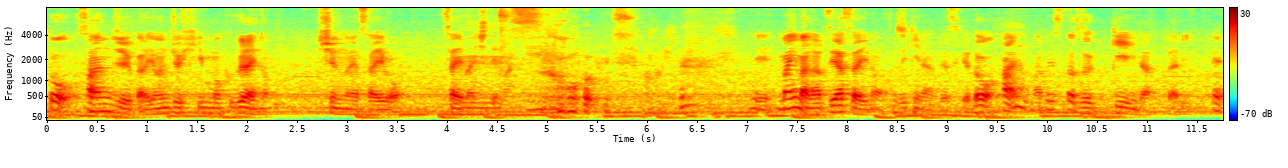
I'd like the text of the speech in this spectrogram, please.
と30から40品目ぐらいの旬の野菜を栽培しています。どで、まあ、今夏野菜の時期なんですけど、はい。まあ、ですとズッキーニだったり、え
